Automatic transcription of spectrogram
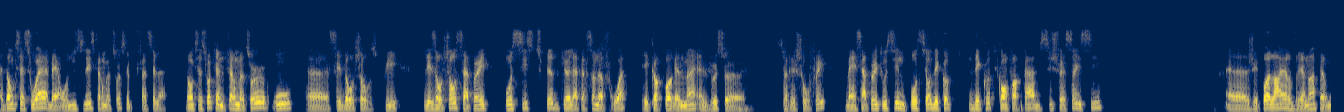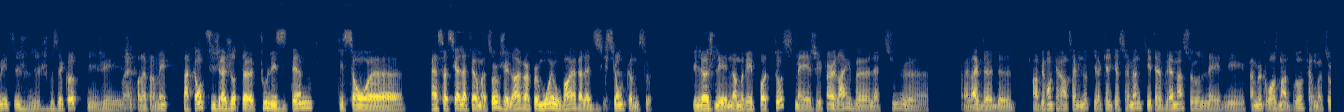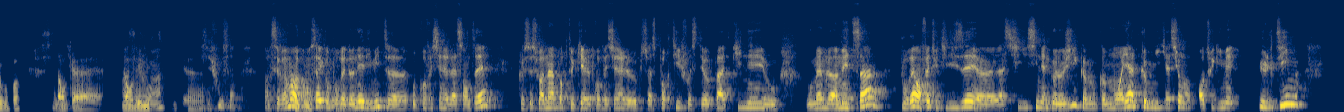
donc, c'est soit, ben, on utilise fermeture, c'est plus facile à, donc, c'est soit qu'il y a une fermeture ou euh, c'est d'autres choses. Puis, les autres choses, ça peut être aussi stupide que la personne a froid et corporellement, elle veut se, réchauffer. Mais ça peut être aussi une position d'écoute confortable. Si je fais ça ici, euh, j'ai pas l'air vraiment fermé. Tu sais, je, vous écoute et j'ai pas l'air fermé. Par contre, si j'ajoute euh, tous les items qui sont euh, associés à la fermeture, j'ai l'air un peu moins ouvert à la discussion comme ça. Puis là, je les nommerai pas tous, mais j'ai fait un live euh, là-dessus, euh, un live de, de, environ 45 minutes il y a quelques semaines qui était vraiment sur les, les fameux croisements de bras, fermeture ou pas. Donc, euh, Ah, c'est fou, hein. euh, C'est fou ça. Alors, c'est vraiment un conseil qu'on pourrait donner limite euh, aux professionnels de la santé, que ce soit n'importe quel professionnel, que ce soit sportif, ostéopathe, kiné ou, ou même un médecin, pourrait en fait utiliser la sy- synergologie comme, comme moyen de communication entre guillemets ultime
